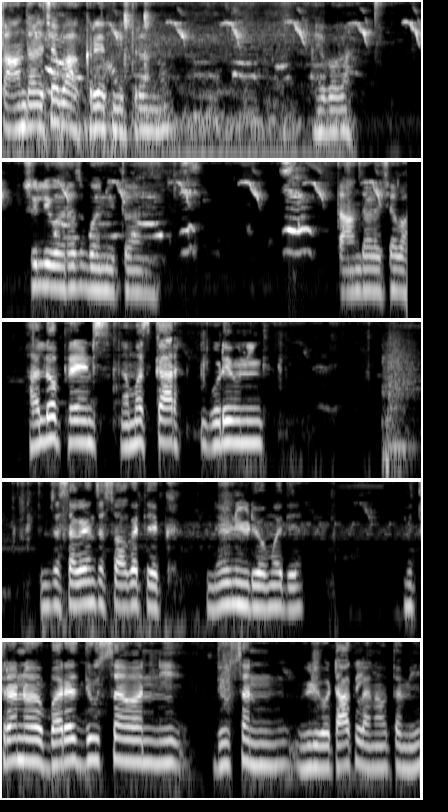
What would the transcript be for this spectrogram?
तांदळाच्या भाकरी आहेत मित्रांनो. हे बघा चुलीवरच बनवितो आम्ही. तांदळाच्या भाक हॅलो फ्रेंड्स नमस्कार गुड इव्हनिंग तुमचं सगळ्यांचं स्वागत एक नवीन व्हिडिओमध्ये मित्रांनो बऱ्याच दिवसांनी दिवसां व्हिडिओ टाकला नव्हता मी.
